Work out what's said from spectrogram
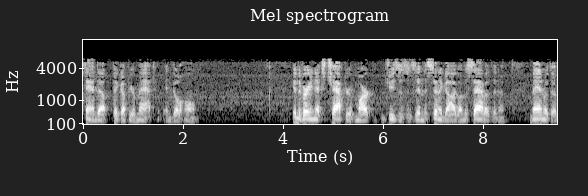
Stand up, pick up your mat, and go home. In the very next chapter of Mark, Jesus is in the synagogue on the Sabbath, and a man with a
